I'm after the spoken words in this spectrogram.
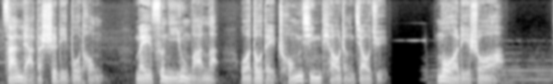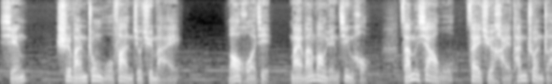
咱俩的视力不同，每次你用完了，我都得重新调整焦距。”茉莉说：“行，吃完中午饭就去买。老伙计，买完望远镜后，咱们下午再去海滩转转，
